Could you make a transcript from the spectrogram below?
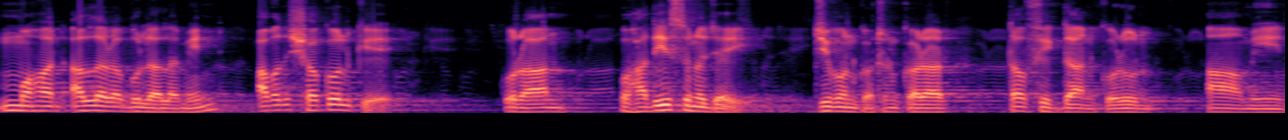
মহান আল্লাহ রাবুল আলমিন আমাদের সকলকে কোরআন ও হাদিস অনুযায়ী জীবন গঠন করার তৌফিক দান করুন। আমিন।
